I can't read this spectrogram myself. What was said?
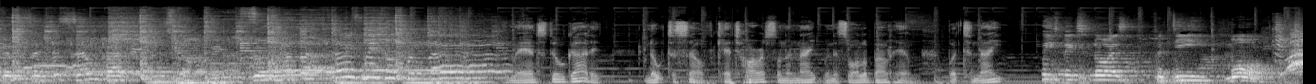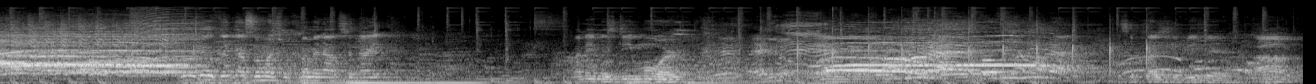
Just in December. So other things we go for love. The man still got it. Note to self catch Horace on the night when it's all about him. But tonight, Please make some noise for D Moore. Yo, yo, thank y'all so much for coming out tonight. My name is D Moore. And, uh, it's a pleasure to be here. Um,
